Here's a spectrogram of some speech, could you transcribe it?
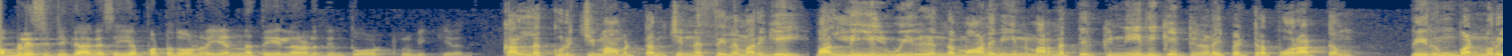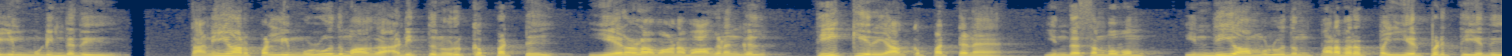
பப்ளிசிட்டிக்காக செய்யப்பட்டதோன்ற எண்ணத்தை எல்லாரிடத்திலும் தோற்றுவிக்கிறது. கள்ளக்குறிச்சி மாவட்டம் சின்னசேலம் அருகே பள்ளியில் உயிரிழந்த மாணவியின் மரணத்திற்கு நீதி கேட்டு நடைபெற்ற போராட்டம் பெரும் வன்முறையில் முடிந்தது. தனியார் பள்ளி முழுவதுமாக அடித்து நொறுக்கப்பட்டு ஏராளமான வாகனங்கள் தீக்கு இரையாக்கப்பட்டன இந்த சம்பவம் இந்தியா முழுவதும் பரபரப்பை ஏற்படுத்தியது.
